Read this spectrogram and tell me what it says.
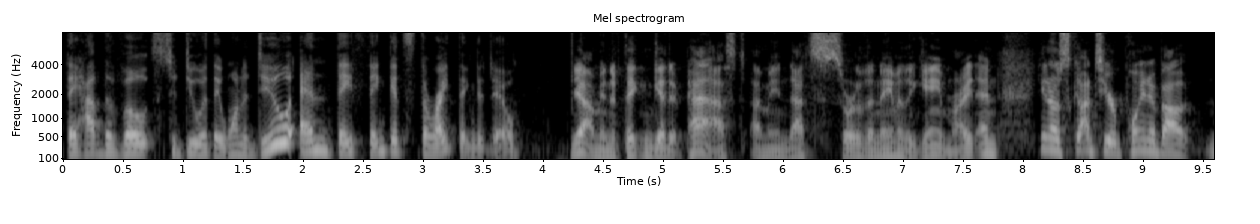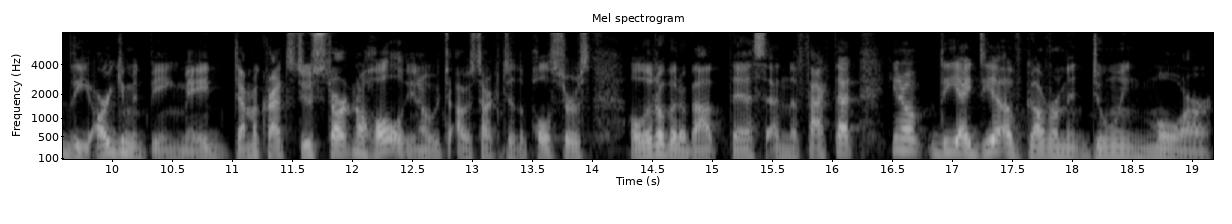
they have the votes to do what they want to do and they think it's the right thing to do. Yeah, I mean, if they can get it passed, I mean, that's sort of the name of the game, right? And, you know, Scott, to your point about the argument being made, Democrats do start in a hole. You know, I was talking to the pollsters a little bit about this and the fact that, you know, the idea of government doing more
